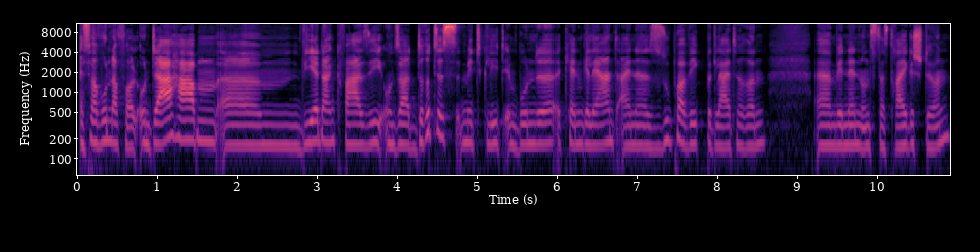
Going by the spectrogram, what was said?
Es war wundervoll. Und da haben ähm, wir dann quasi unser drittes Mitglied im Bunde kennengelernt, eine super Wegbegleiterin. Ähm, wir nennen uns das Dreigestirn.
